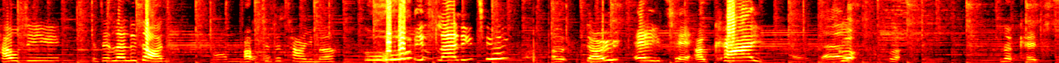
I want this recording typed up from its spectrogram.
How do you... Is it nearly done? Um, up to the timer. Oh, it's nearly too. Oh, don't eat it, okay? Go, look. Look, kids.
